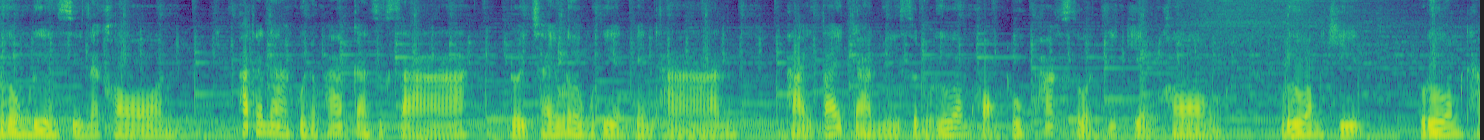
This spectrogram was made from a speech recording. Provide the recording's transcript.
โรงเรียนศรีนคร พัฒนาคุณภาพการศึกษา โดยใช้โรงเรียนเป็นฐาน ภายใต้การมีส่วนร่วมของทุกภาคส่วนที่เกี่ยวข้อง ร่วมคิด ร่วมท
